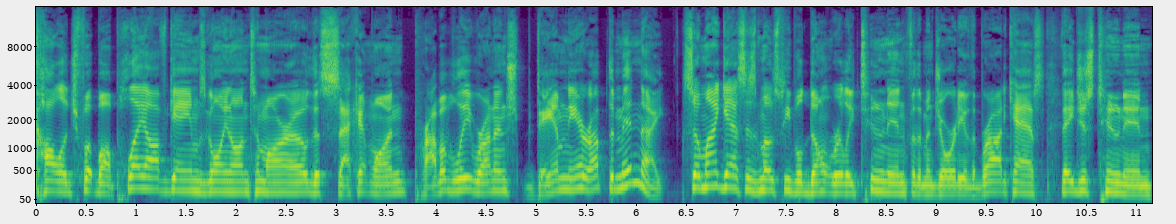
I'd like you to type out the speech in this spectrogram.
college football playoff games going on tomorrow. The second one probably running damn near up to midnight. So my guess is most people don't really tune in for the majority of the broadcast. They just tune in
